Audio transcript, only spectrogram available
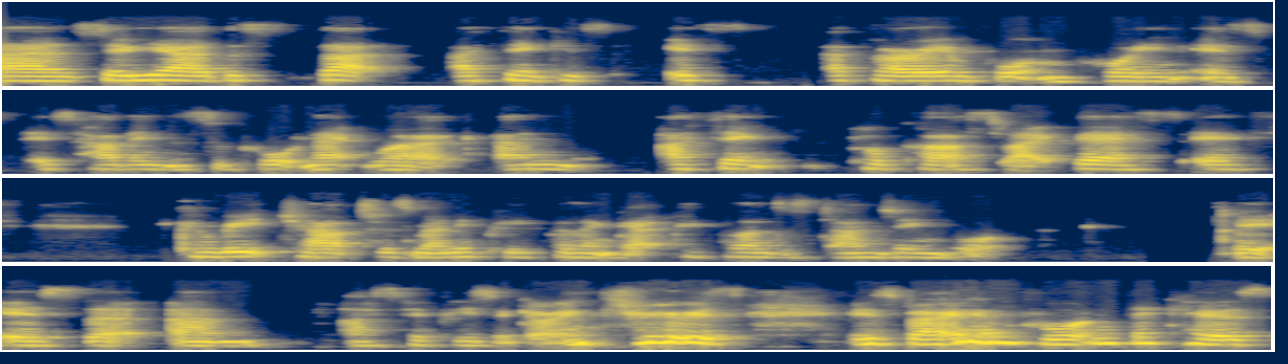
and so yeah this that i think is is a very important point is is having the support network and i think podcasts like this if you can reach out to as many people and get people understanding what it is that um, us hippies are going through is is very important because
